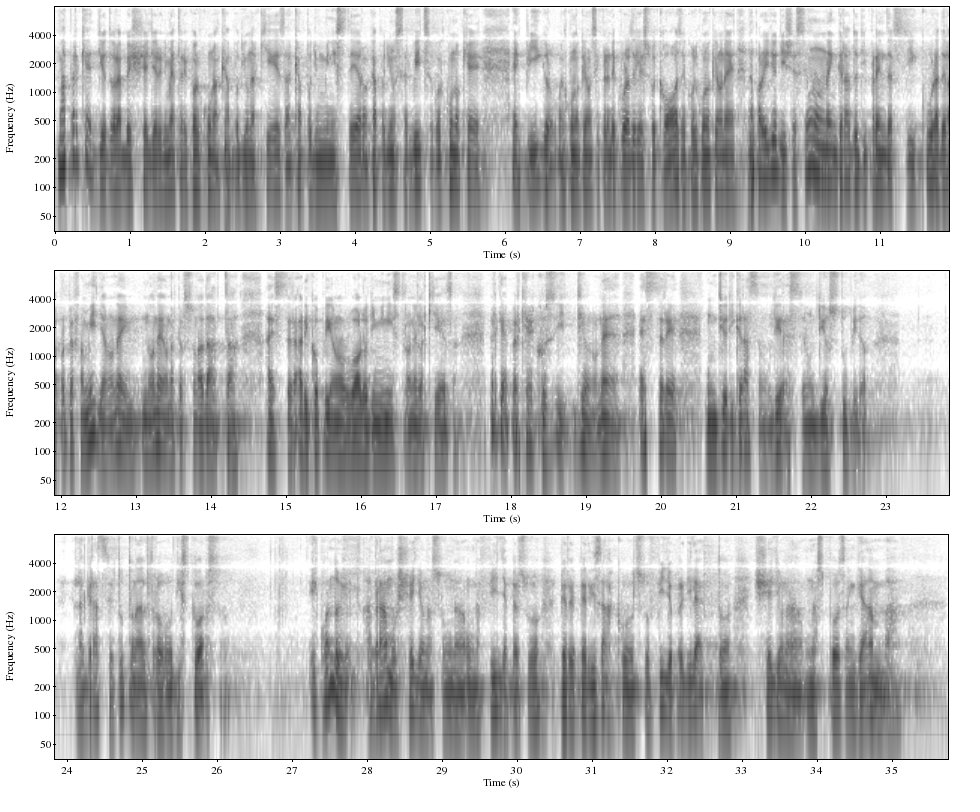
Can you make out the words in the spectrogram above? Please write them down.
Ma perché Dio dovrebbe scegliere di mettere qualcuno a capo di una chiesa, a capo di un ministero, a capo di un servizio, qualcuno che è pigro, qualcuno che non si prende cura delle sue cose, qualcuno che non è... La parola di Dio dice se uno non è in grado di prendersi cura della propria famiglia, non è, non è una persona adatta a, essere, a ricoprire un ruolo di ministro nella chiesa. Perché? Perché è così. Dio non è... Essere un Dio di grazia non vuol dire essere un Dio stupido la grazia è tutto un altro discorso. E quando Abramo sceglie una, una, una figlia per, suo, per, per, Isacco, il suo figlio prediletto, sceglie una, una sposa in gamba,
